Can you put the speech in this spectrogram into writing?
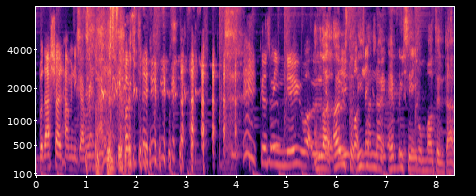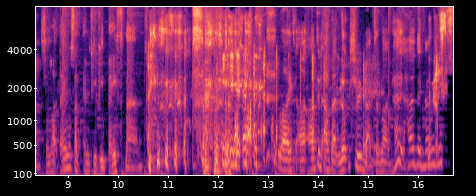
But that showed how many gatherings we used to go to. because we knew what we And were like, I gonna always do, thought these men know every gonna be. single modern dance. I'm like, they must have MTV Bass, man. yeah. like, I, I didn't have that luxury, man. So I'm like, how, how they know this?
